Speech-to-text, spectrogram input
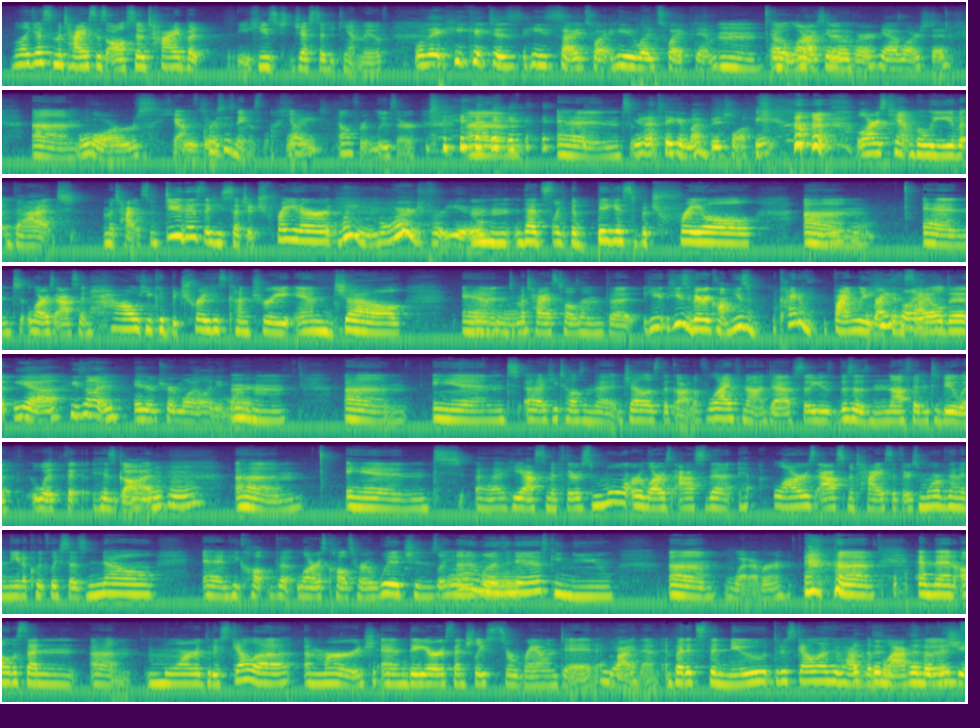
well, I guess Matthias is also tied, but he's just so he can't move. Well, they, he kicked his. He sideswiped. He leg swiped him. Mm. And Oh, Lars knocked him over. Yeah, Lars did. Um, Lars. yeah, of course his name is Lars. yeah, Right. L for loser. Um, and You're not taking my bitch locking. Lars can't believe that Matthias would do this, that he's such a traitor. Like we mourned for you. hmm That's like the biggest betrayal. Um, Mhm. And Lars asks him how he could betray his country and Djel. And Mhm. Matthias tells him that he, he's very calm. He's kind of finally He's like- reconciled it. Yeah, he's not in inner turmoil anymore. hmm Um, and uh, he tells him that Djel is the god of life, not death. So he, this has nothing to do with with the, his god. Mhm. Um, and uh, he asks him if there's more, or Lars asks them. Lars asks Matthias if there's more of them, and Nina quickly says no. And he called the Lars calls her a witch, and is like, I Mhm. wasn't asking you. Um, whatever. um, and then all of a sudden, um, more Druskella emerge, and they are essentially surrounded by them. But it's the new Druskella who have Like the, black the hoods.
